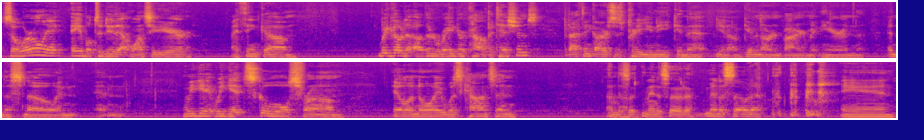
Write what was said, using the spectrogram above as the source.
So we're only able to do that once a year. I think um, we go to other raider competitions, but I think ours is pretty unique in that you know, given our environment here in the the snow and and we get we get schools from Illinois, Wisconsin, Minnesota- Minnesota. Minnesota, and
